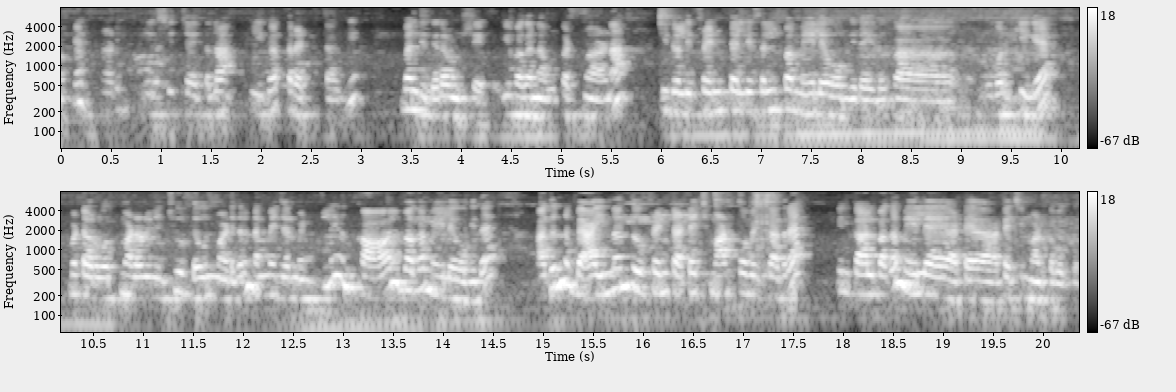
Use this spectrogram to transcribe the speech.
ಓಕೆ ನೋಡಿ, ಈ ಸ್ಟಿಚ್ ಆಯ್ತಲ್ಲ? ಈಗ ಕರೆಕ್ಟಾಗಿ ಬಂದಿದೆ ರೌಂಡ್ ಶೇಪ್ ಇವಾಗ ನಾವು ಕಟ್ ಮಾಡೋಣ. ಇದರಲ್ಲಿ ಫ್ರಂಟಲ್ಲಿ ಸ್ವಲ್ಪ ಮೇಲೆ ಹೋಗಿದೆ ಇದು ಕಾ ವರ್ಕಿಗೆ ಬಟ್ ಅವ್ರು ವರ್ಕ್ ಮಾಡೋರು ಒಂಚೂರು ಡೌನ್ ಮಾಡಿದರೆ ನಮ್ಮ ಮೆಜರ್ಮೆಂಟ್ಲಿ ಒಂದು ಕಾಲು ಭಾಗ ಮೇಲೆ ಹೋಗಿದೆ. ಅದನ್ನು ಬ್ಯಾ, ಇನ್ನೊಂದು ಫ್ರಂಟ್ ಅಟ್ಯಾಚ್ ಮಾಡ್ಕೋಬೇಕಾದ್ರೆ ಇನ್ನು ಕಾಲು ಭಾಗ ಮೇಲೆ ಅಟ್ಯಾ ಅಟ್ಯಾಚಿಂಗ್ ಮಾಡ್ಕೋಬೇಕು.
